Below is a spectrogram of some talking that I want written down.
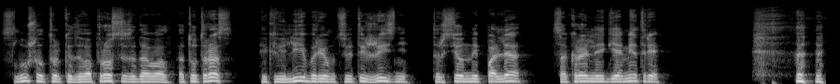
Слушал только до вопросы задавал, а тут раз — эквилибриум, цветы жизни, торсионные поля, сакральная геометрия».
